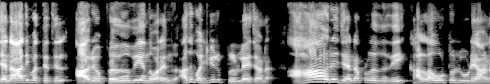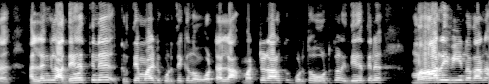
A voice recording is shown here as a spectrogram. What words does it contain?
ജനാധിപത്യത്തിൽ ആ ഒരു പ്രതിനിധി എന്ന് പറയുന്നത് അത് വലിയൊരു പ്രിവിലേജ് ആണ്. ആ ഒരു ജനപ്രതിനിധി കള്ളവോട്ടിലൂടെയാണ് അല്ലെങ്കിൽ അദ്ദേഹത്തിന് കൃത്യമായിട്ട് കൊടുത്തേക്കുന്ന വോട്ടല്ല മറ്റൊരാൾക്ക് കൊടുത്ത വോട്ടുകൾ ഇദ്ദേഹത്തിന് മാറി വീണതാണ്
